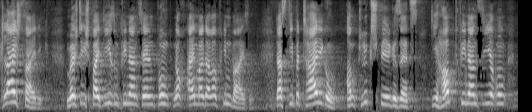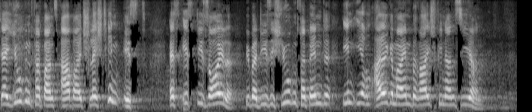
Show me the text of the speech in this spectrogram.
Gleichzeitig möchte ich bei diesem finanziellen Punkt noch einmal darauf hinweisen, dass die Beteiligung am Glücksspielgesetz die Hauptfinanzierung der Jugendverbandsarbeit schlechthin ist. Es ist die Säule, über die sich Jugendverbände in ihrem allgemeinen Bereich finanzieren.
